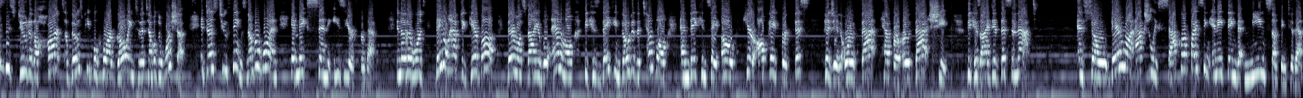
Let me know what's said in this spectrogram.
does this do to the hearts of those people who are going to the temple to worship? It does two things. Number one, it makes sin easier for them. In other words, they don't have to give up their most valuable animal because they can go to the temple and they can say, Oh, here, I'll pay for this pigeon or that heifer or that sheep because I did this and that. And so they're not actually sacrificing anything that means something to them.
